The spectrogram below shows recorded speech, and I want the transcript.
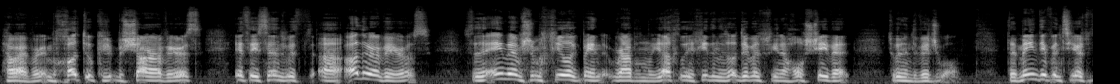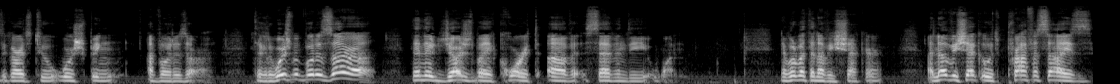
However, if they sinned with uh, other averos, so the aimem shemachilak bein rabbim liyachli there's no difference between a whole shevet to an individual. The main difference here is with regards to worshiping avodah zarah. If they're going to worship avodah zarah, then they're judged by a court of seventy-one. Now, what about the Navi Sheker? A Navi Sheker who prophesies,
